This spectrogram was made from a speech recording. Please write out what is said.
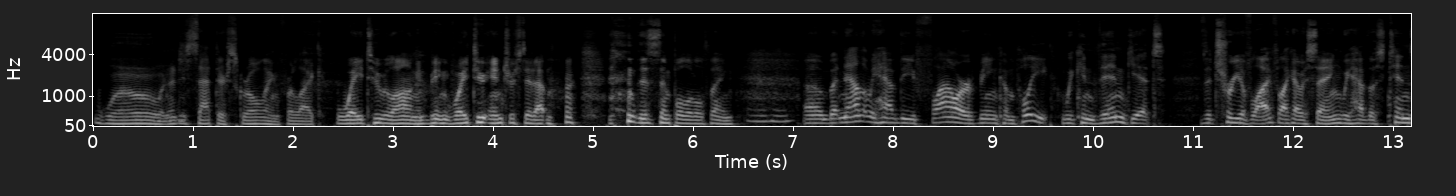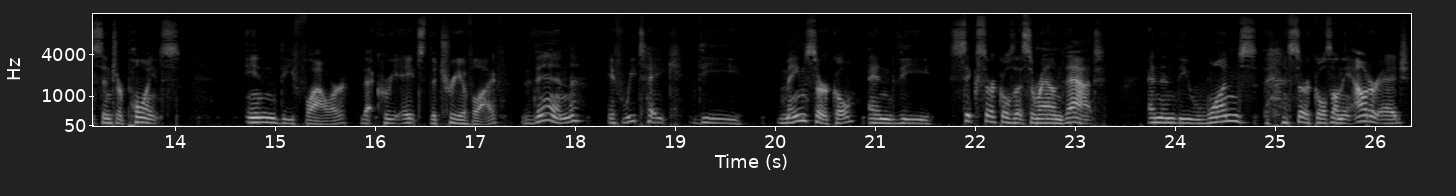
"Whoa!" And I just sat there scrolling for like way too long and being way too interested at this simple little thing. Um, but now that we have the flower being complete, we can then get the tree of life. Like I was saying, we have those ten center points in the flower that creates the tree of life. Then, if we take the main circle and the six circles that surround that, and then the ones circles on the outer edge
